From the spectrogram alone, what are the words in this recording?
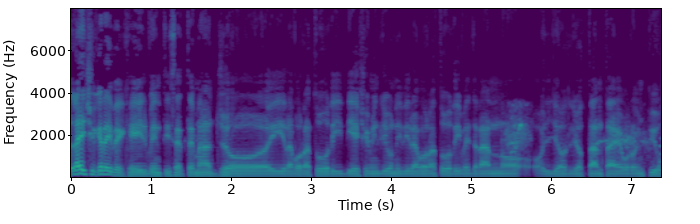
lei ci crede che il 27 maggio i lavoratori, i 10 milioni di lavoratori vedranno gli, gli 80 euro in più?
